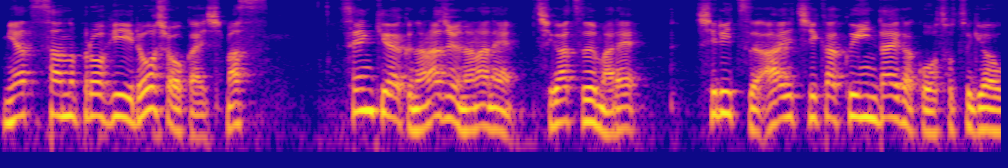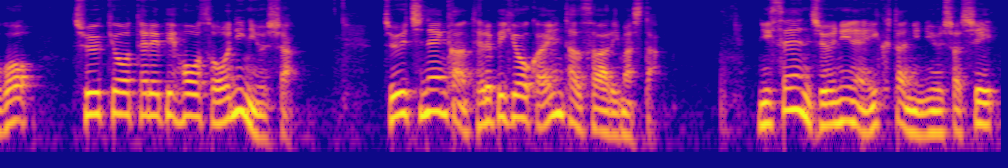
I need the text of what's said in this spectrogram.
宮田さんのプロフィールを紹介します。1977年4月生まれ私立愛知学院大学を卒業後中京テレビ放送に入社。11年間テレビ業界に携わりました。2012年生田に入社し、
